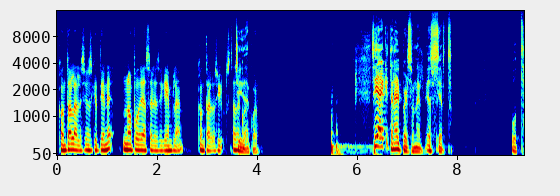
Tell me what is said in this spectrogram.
con todas las lesiones que tiene, no podría hacer ese game plan contra los Eagles. ¿Estás Sí, de de acuerdo? Sí, hay que tener el personal, eso es cierto. Puta.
